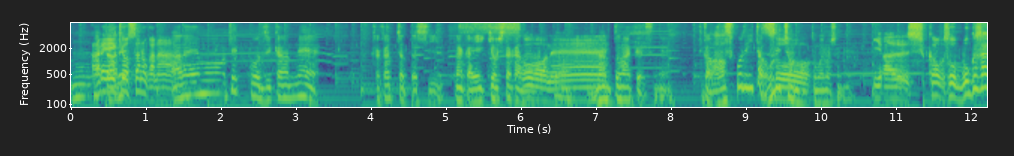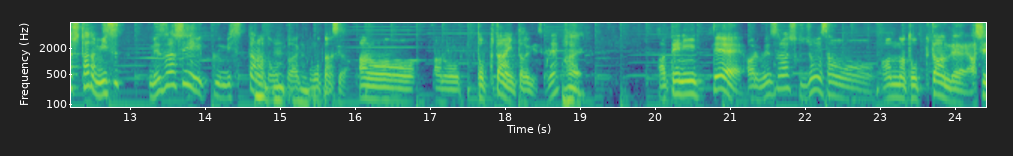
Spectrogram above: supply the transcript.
うんあれ影響したのかあな。れも結構時間ね、かかっちゃったし、なんか影響したかなそうなんね。となくですね。てか、あそこで板折れちゃうのと思いましたね。いや、しかも、そう、僕最初、ただミス、珍しくミスったなと思った、思ったんですよ。あのー、あの、トップターン行った時ですよね。はい。当てに行って、あれ珍しくジョンさんをあんなトップターンで足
